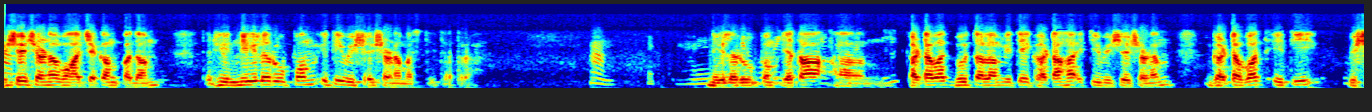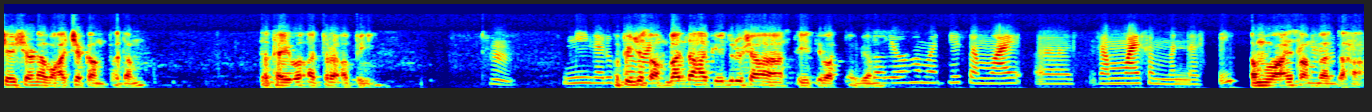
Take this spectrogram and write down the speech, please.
विशेषणवाचकं पदं। तर्हि नीलरूपम् इति विशेषणमस्ति तत्र। नीलरूपं यथा घटवत् भूतलम् इति घटः इति विशेषणं घटवत् इति विशेषणवाचकं पदं। तथैव अत्र अपि। सम्बन्धः कीदृशः अस्ति इति वक्तव्यम्। तयोः मध्ये समवाय समवायसम्बन्धः अस्ति। समवायसम्बन्धः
